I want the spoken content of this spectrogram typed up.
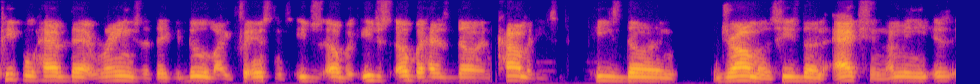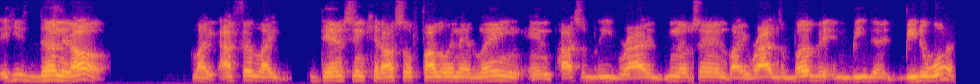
people have that range that they could do. Like for instance, Idris Elba. Idris Elba has done comedies. He's done dramas. He's done action. I mean, he's done it all. Like I feel like Damson can also follow in that lane and possibly rise. You know what I'm saying? Like rise above it and be the be the one.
